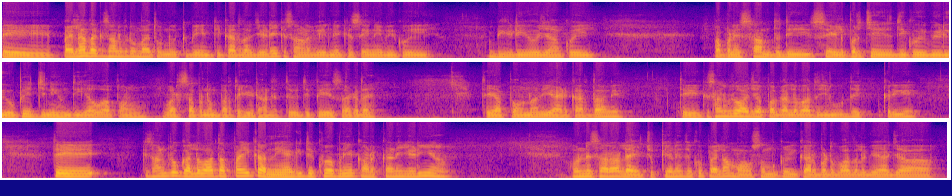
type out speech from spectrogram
ਤੇ ਪਹਿਲਾਂ ਤਾਂ ਕਿਸਾਨ ਵੀਰੋ ਮੈਂ ਤੁਹਾਨੂੰ ਇੱਕ ਬੇਨਤੀ ਕਰਦਾ, ਜਿਹੜੇ ਕਿਸਾਨ ਵੀਰ ਨੇ ਕਿਸੇ ਨੇ ਵੀ ਕੋਈ ਵੀਡੀਓ ਜਾਂ ਕੋਈ ਆਪਣੇ ਸੰਦ ਦੀ ਸੇਲ ਪਰਚੇਜ਼ ਦੀ ਕੋਈ ਵੀਡੀਓ ਭੇਜਣੀ ਹੁੰਦੀ ਆ, ਉਹ ਆਪਾਂ ਨੂੰ WhatsApp ਨੰਬਰ ਤੇ ਹੇਠਾਂ ਦਿੱਤੇ ਹੋਏ ਤੇ ਭੇਜ ਸਕਦਾ ਹੈ। ਤੇ ਆਪਾਂ ਉਹਨਾਂ ਦੀ ਐਡ ਕਰ ਦਾਂਗੇ। ਤੇ ਕਿਸਾਨ ਵੀਰੋ, ਅੱਜ ਆਪਾਂ ਗੱਲਬਾਤ ਜ਼ਰੂਰ ਦੇ ਕਰੀਏ। ਤੇ ਕਿਸਾਨ ਵੀਰੋ, ਗੱਲਬਾਤ ਆਪਾਂ ਇਹ ਕਰਨੀ ਹੈ ਕਿ ਦੇਖੋ, ਆਪਣੀਆਂ ਕਣਕਾਂ ਨੇ ਜਿਹੜੀਆਂ, ਹੁਣ ਨੇ ਸਾਰਾ ਲੈ ਚੁੱਕੇ ਨੇ। ਦੇਖੋ, ਪਹਿਲਾਂ ਮੌਸਮ ਕੋਈ ਕਰਬਟ ਬਦਲ ਗਿਆ ਜਾਂ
